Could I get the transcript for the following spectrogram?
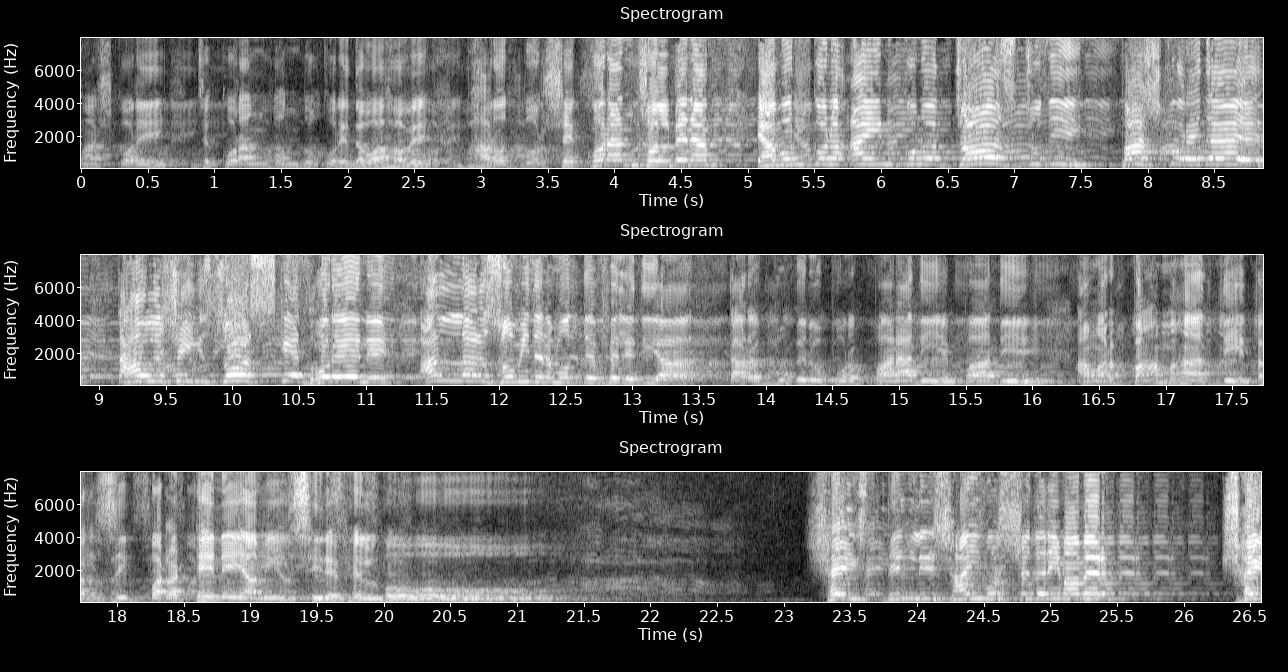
পাশ করে যে কোরআন বন্ধ করে দেওয়া হবে, ভারতবর্ষে কোরআন চলবে না। এমন কোন আইন কোন জজ যদি পাশ করে দেয়, তাহলে সেই জজকে ধরে এনে আল্লাহর জমিনের মধ্যে ফেলে দিয়া তার বুকের উপর পাড়া দিয়ে, পা দিয়ে, আমার বাম হাত দিয়ে তার জিব্বাটা টেনে আমি ছিঁড়ে ফেলব। সেই দিল্লির সাই মসজিদের ইমামের সেই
